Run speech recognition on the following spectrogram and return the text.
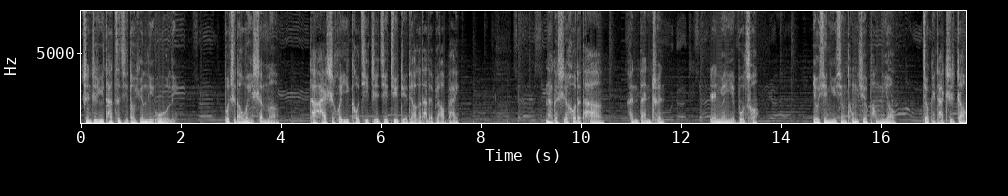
甚至于他自己都云里雾里，不知道为什么，他还是会一口气直接拒绝掉了他的表白。那个时候的他很单纯，人缘也不错，有些女性同学朋友就给他支招。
